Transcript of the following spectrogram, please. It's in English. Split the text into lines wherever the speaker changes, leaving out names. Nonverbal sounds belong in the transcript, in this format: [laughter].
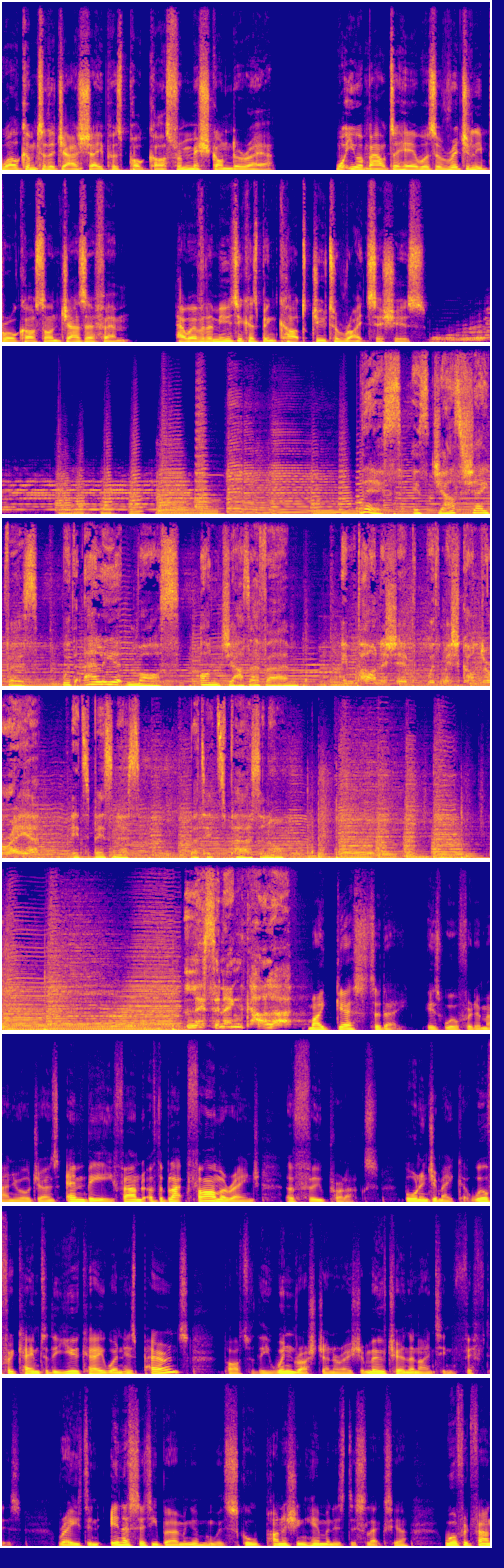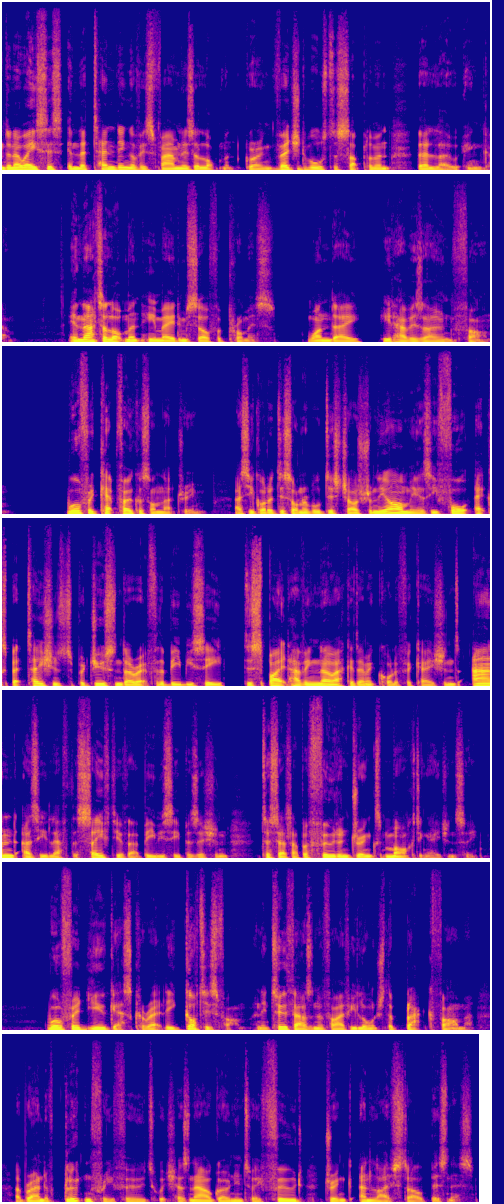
Welcome to the Jazz Shapers podcast from Mishcon de Reya. What you're about to hear was originally broadcast on Jazz FM. However, the music has been cut due to rights issues.
This is Jazz Shapers with Elliot Moss on Jazz FM in partnership with Mishcon de Reya. It's business, but it's personal. Listening colour.
My guest today is Wilfred Emmanuel Jones, MBE, founder of the Black Farmer range of food products. Born in Jamaica, Wilfred came to the UK when his parents, part of the Windrush generation, moved here in the 1950s. Raised in inner city Birmingham and with school punishing him and his dyslexia, Wilfred found an oasis in the tending of his family's allotment, growing vegetables to supplement their low income. In that allotment, he made himself a promise. One day, he'd have his own farm. Wilfred kept focus on that dream as he got a dishonourable discharge from the army, as he fought expectations to produce and direct for the BBC despite having no academic qualifications, and as he left the safety of that BBC position to set up a food and drinks marketing agency. Wilfred, you guessed correctly, got his farm, and in 2005 he launched the Black Farmer, a brand of gluten free foods which has now grown into a food, drink, and lifestyle business.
